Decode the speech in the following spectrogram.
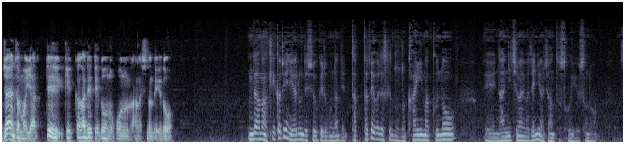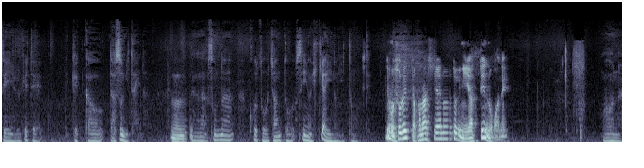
ジャイアンツはもうやって、結果が出てどうのこうのの話なんだけど。だからまあ結果的にやるんでしょうけども、なんてた例えばですけど、その開幕の、えー、何日前までにはちゃんとそういうその、全員受けて結果を出すみたいな,、うん、なんかそんなことをちゃんと線を引きゃいいのにと思ってでもそれって話し合いの時にやってんのかね？わかんない。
